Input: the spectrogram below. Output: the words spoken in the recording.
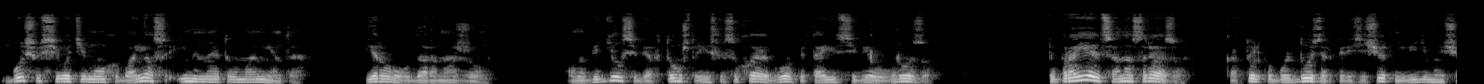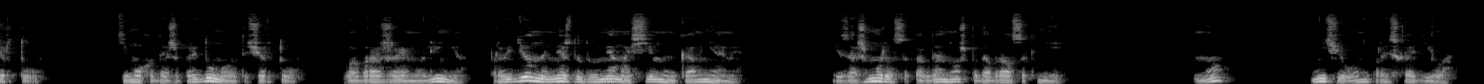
Больше всего Тимоха боялся именно этого момента, первого удара ножом. Он убедил себя в том, что если сухая горка таит в себе угрозу, то проявится она сразу, как только бульдозер пересечет невидимую черту. Тимоха даже придумал эту черту, воображаемую линию, проведенную между двумя массивными камнями, и зажмурился, когда нож подобрался к ней. Но ничего не происходило.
